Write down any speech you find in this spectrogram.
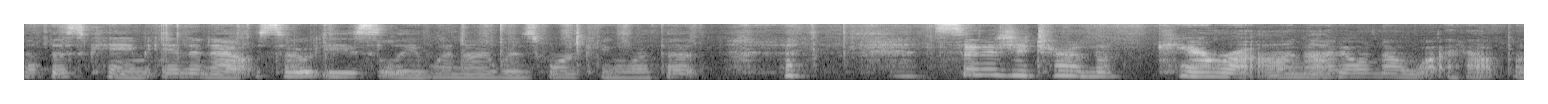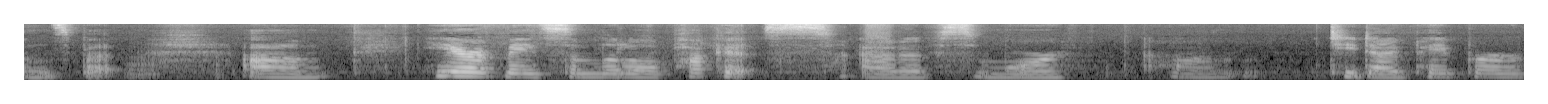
Now this came in and out so easily when I was working with it. as soon as you turn the camera on, I don't know what happens, but um, here I've made some little pockets out of some more um, tea-dyed paper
